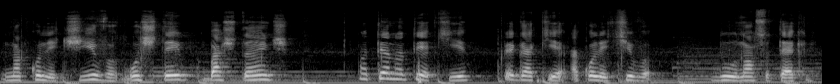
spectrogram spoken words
na coletiva, gostei bastante. Até anotei aqui, pegar aqui a coletiva do nosso técnico.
